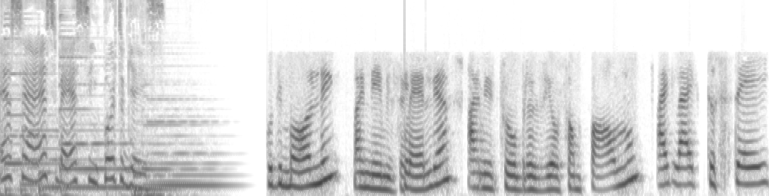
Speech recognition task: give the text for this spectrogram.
Essa é a SBS em português. Good morning. My name is Clélia. I'm from Brazil, São Paulo. I'd like to say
